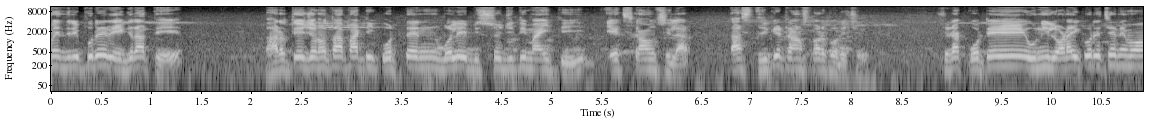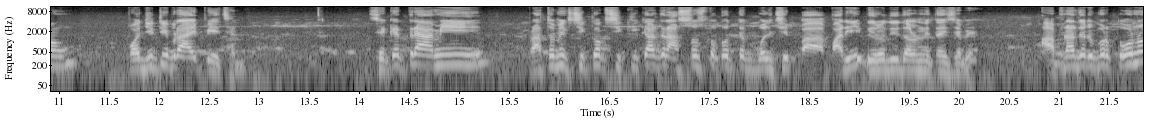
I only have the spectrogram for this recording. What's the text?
মেদিনীপুরের এগরাতে ভারতীয় জনতা পার্টি করতেন বলে বিশ্বজ্যোতি মাইতি এক্স কাউন্সিলর তার স্ত্রীকে ট্রান্সফার করেছিল। সেটা কোর্টে উনি লড়াই করেছেন এবং পজিটিভ রায় পেয়েছেন। সেক্ষেত্রে আমি প্রাথমিক শিক্ষক শিক্ষিকাদের আশ্বস্ত করতে বলছি পারি বিরোধী দলনেতা হিসেবে। আপনাদের উপর কোনো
